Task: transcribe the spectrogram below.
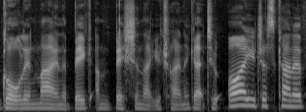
goal in mind, a big ambition that you're trying to get to, or are you just kind of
